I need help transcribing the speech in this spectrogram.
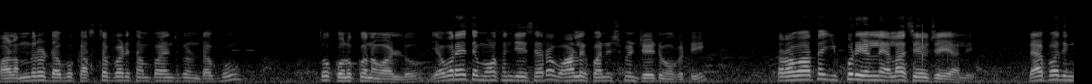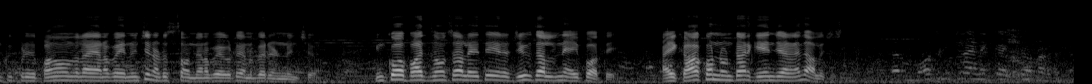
వాళ్ళందరూ డబ్బు కష్టపడి సంపాదించుకున్న డబ్బుతో కొనుక్కున్న వాళ్ళు. ఎవరైతే మోసం చేశారో వాళ్ళకి పనిష్మెంట్ చేయటం ఒకటి. తర్వాత ఇప్పుడు వీళ్ళని ఎలా సేవ్ చేయాలి? లేకపోతే ఇంక ఇప్పుడు పంతొమ్మిది వందల ఎనభై నుంచి నడుస్తుంది ఎనభై ఒకటి ఎనభై రెండు నుంచి. ఇంకో పది సంవత్సరాలు అయితే వీళ్ళ జీవితాలన్నీ అయిపోతాయి. అవి కాకుండా ఉండడానికి ఏం చేయాలనేది ఆలోచిస్తాం. సార్ మోసగించిన ఆయన ఇంకా ఇక్కడే ఉన్నాడు కదా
